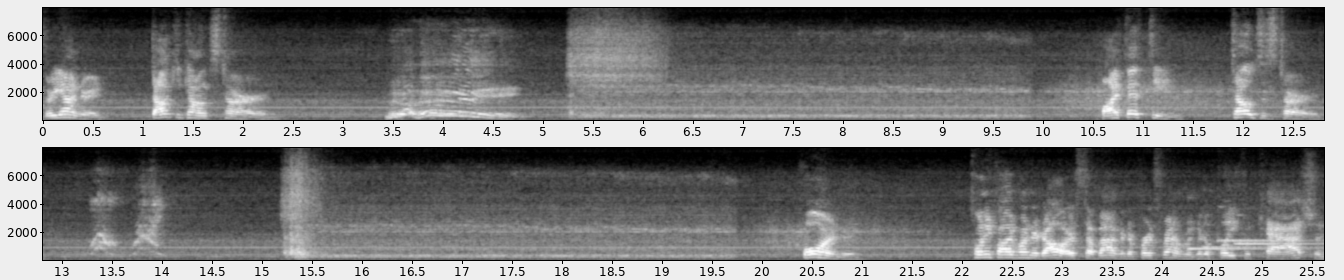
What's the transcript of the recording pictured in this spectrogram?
Three hundred. Donkey Kong's turn. Five fifty. Toad's turn. Four hundred. Twenty-five hundred dollars. So back in the first round, we're gonna play for cash, and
